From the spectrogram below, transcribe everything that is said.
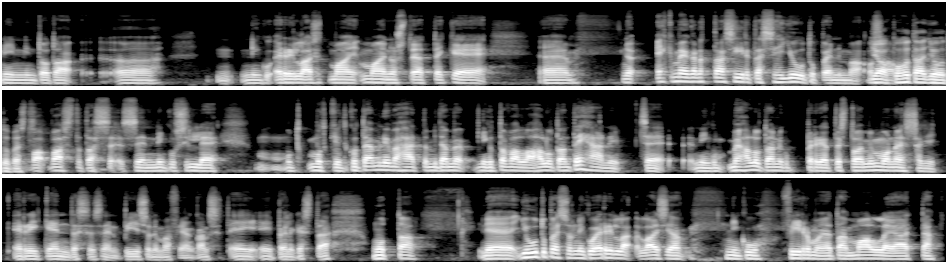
niin, niin tota, öö, niin kuin erilaiset mainostajat tekee. No, ehkä meidän kannattaa siirtää siihen YouTubeen, niin mä osaan Joo, puhutaan YouTubesta. Va- vastata sen, sen niin kuin silleen, mutta mut, kun tämä meni vähän, että mitä me niin kuin tavallaan halutaan tehdä, niin, se, niin kuin me halutaan niin kuin periaatteessa toimia monessakin eri kentässä sen Mafian kanssa, että ei, ei pelkästään, mutta YouTubessa on niin kuin erilaisia niin kuin firmoja tai malleja, että –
